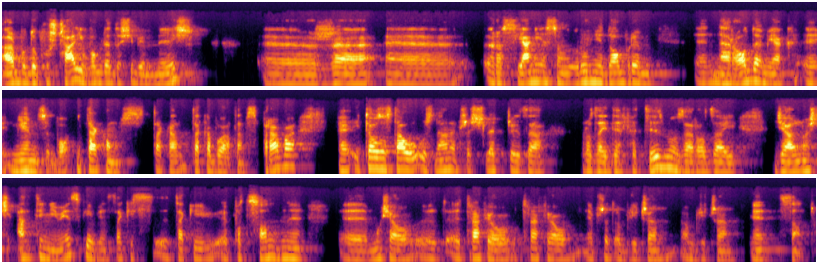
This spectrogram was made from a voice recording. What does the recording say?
Albo dopuszczali w ogóle do siebie myśl, e, że e, Rosjanie są równie dobrym narodem jak Niemcy, bo i taką, taka, taka była tam sprawa i to zostało uznane przez śledczych za rodzaj defetyzmu, za rodzaj działalności antyniemieckiej, więc taki, taki podsądny e, musiał, e, trafiał, trafiał przed oblicze, oblicze e, sądu.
